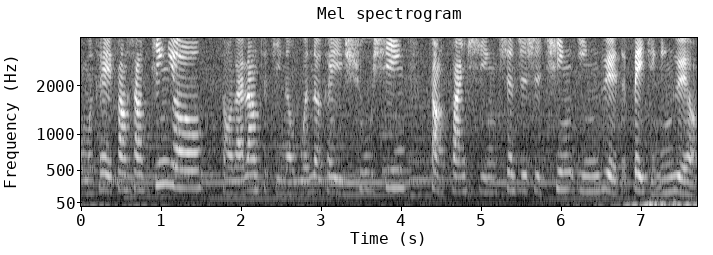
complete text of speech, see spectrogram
我们可以放上精油，哦，来让自己呢闻的可以舒心、放宽心，甚至是轻音乐的背景音乐哦，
